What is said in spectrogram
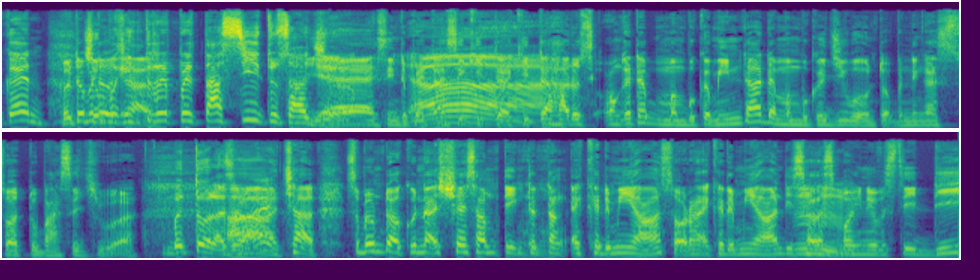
kan? Betul, Cuma betul, interpretasi tu saja. Yes Interpretasi Ya. kita Kita harus Orang kata membuka minda Dan membuka jiwa Untuk mendengar sesuatu bahasa jiwa Betul Azrai. Ah, Chal, sebelum tu aku nak share something tentang akademia, seorang akademia di salah Hmm. sebuah universiti di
